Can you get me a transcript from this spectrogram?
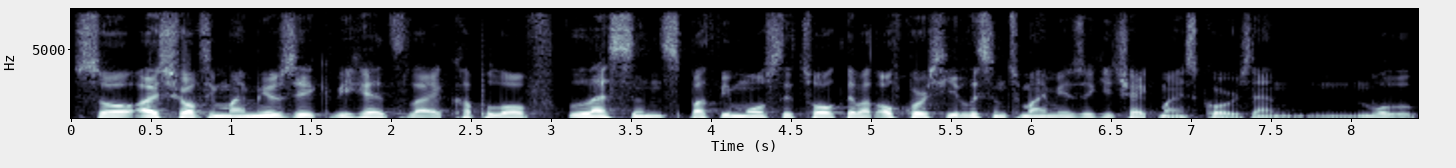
So I showed him my music. We had like a couple of lessons, but we mostly talked about. Of course, he listened to my music, he checked my scores, and well,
